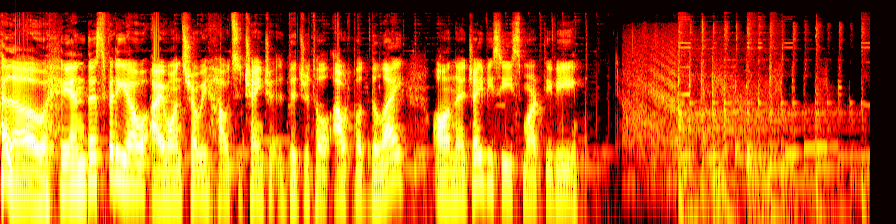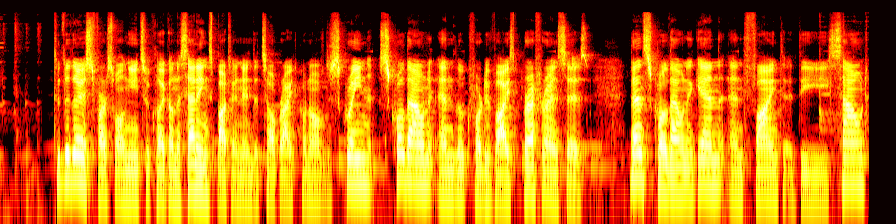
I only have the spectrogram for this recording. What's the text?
Hello, in this video I want to show you how to change digital output delay on a JVC Smart TV. To do this, first we'll need to click on the settings button in the top right corner of the screen, scroll down and look for device preferences. Then scroll down again and find the sound.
